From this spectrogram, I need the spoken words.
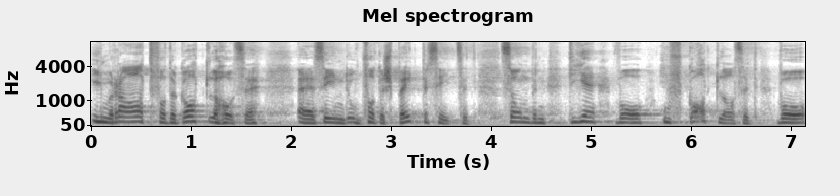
im Rat der Gottlosen äh, sind und von den Spöttern sitzen, sondern die, die auf Gott hören, die,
